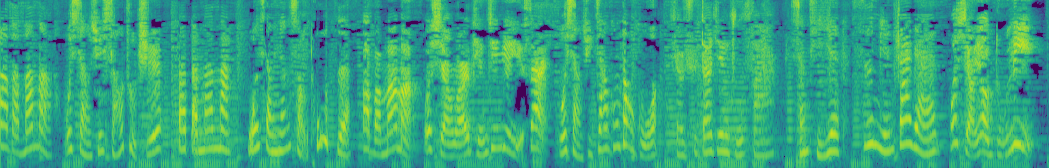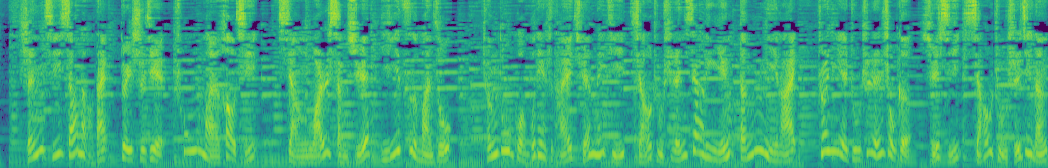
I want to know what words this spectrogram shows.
爸爸妈妈，我想学小主持。爸爸妈妈，我想养小兔子。爸爸妈妈，我想玩田径越野赛。我想去加工稻谷，想去搭建竹筏，想体验丝棉扎染。我想要独立。神奇小脑袋对世界充满好奇，想玩想学一次满足。成都广播电视台全媒体小主持人夏令营等你来，专业主持人授课，学习小主持技能，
